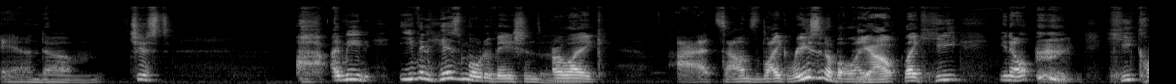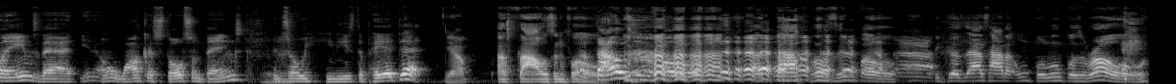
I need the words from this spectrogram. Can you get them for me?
and um, just I mean even his motivations are like ah, it sounds like reasonable like Mm-hmm. Yep. like he you know he claims that you know Wonka stole some things Mm-hmm. and so he needs to pay a debt yep a thousand a fold thousand fold a thousand fold because that's how the oompa loompas roll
